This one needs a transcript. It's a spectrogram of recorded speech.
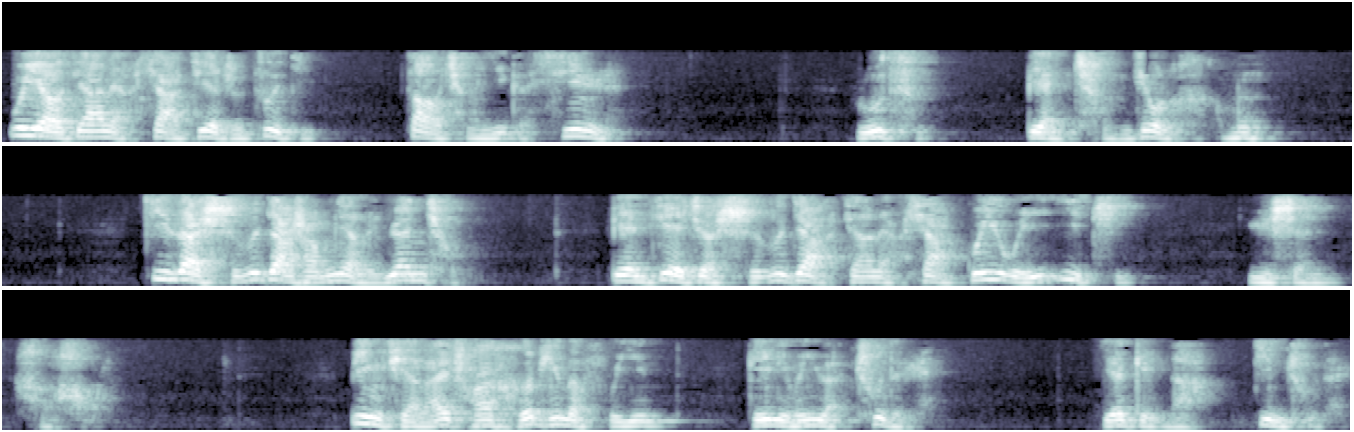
为要将两下借着自己造成一个新人，如此便成就了和睦。既在十字架上灭了冤仇，便借这十字架将两下归为一体，与神和好了，并且来传和平的福音给你们远处的人，也给那近处的人，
